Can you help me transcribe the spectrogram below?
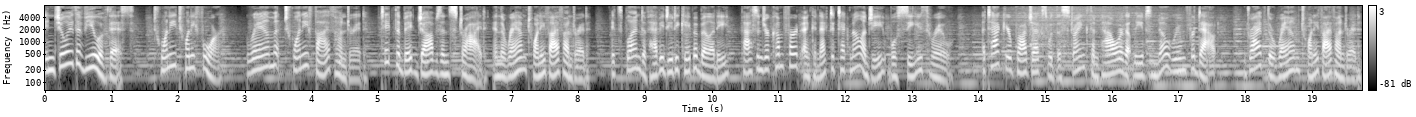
Enjoy the view of this 2024 Ram 2500. Take the big jobs in stride in the Ram 2500. Its blend of heavy-duty capability, passenger comfort, and connected technology will see you through. Attack your projects with the strength and power that leaves no room for doubt. Drive the Ram 2500.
